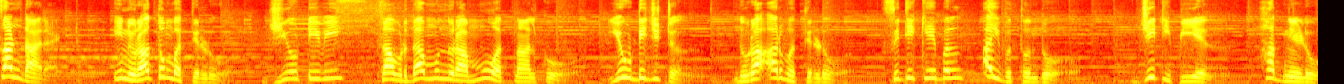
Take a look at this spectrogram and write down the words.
ಸನ್ ಡೈರೆಕ್ಟ್ ಇನ್ನೂರ ತೊಂಬತ್ತೆರಡು, ಜಿಯೋ ಟಿವಿ ಸಾವಿರದ ಮುನ್ನೂರ ಮೂವತ್ನಾಲ್ಕು, ಯು ಡಿಜಿಟಲ್ ನೂರ ಅರವತ್ತೆರಡು, ಸಿಟಿ ಕೇಬಲ್ ಐವತ್ತೊಂದು, ಜಿ ಟಿ ಪಿ ಎಲ್ ಹದಿನೇಳು.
